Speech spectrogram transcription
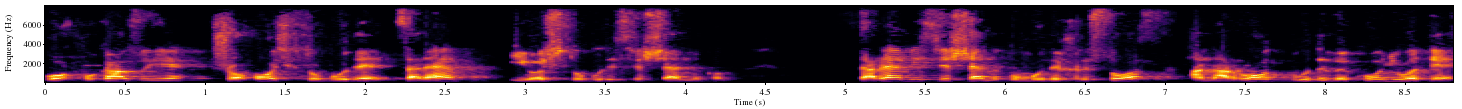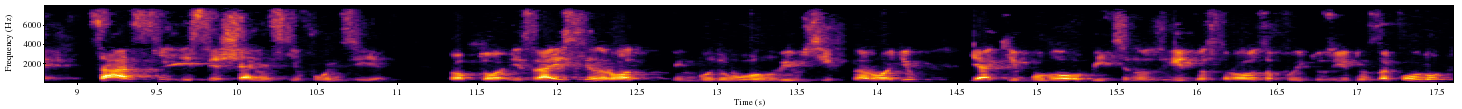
Бог показує, що ось хто буде царем і ось хто буде священником. Царем і священником буде Христос, а народ буде виконувати царські і священницькі функції. Тобто ізраїльський народ він буде в голові всіх народів, як і було обіцяно згідно старого заповіту, згідно закону,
